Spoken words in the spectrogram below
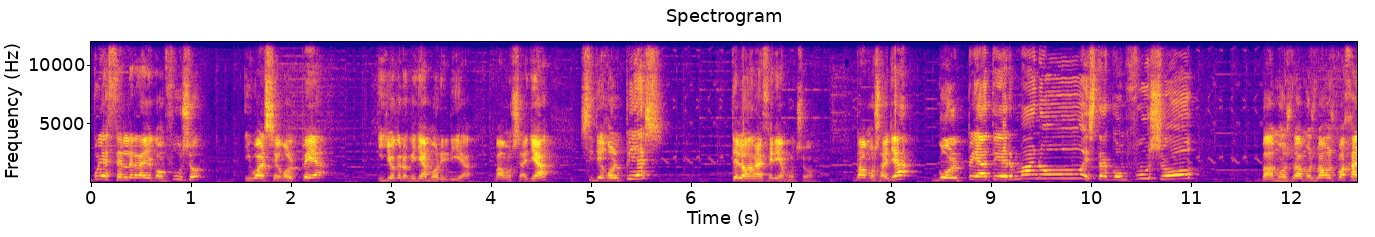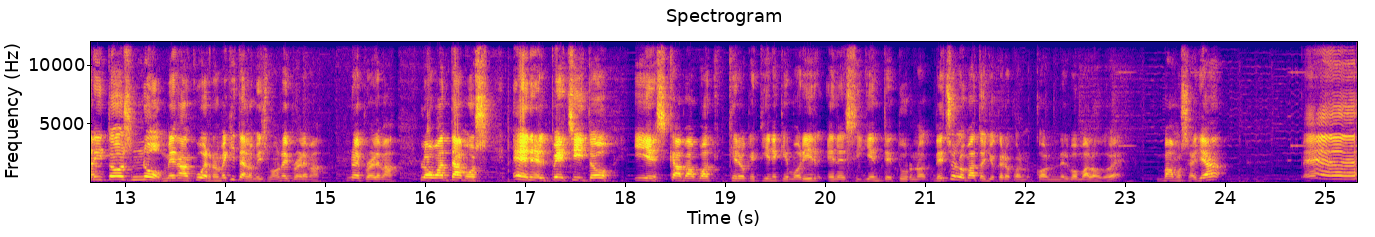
Voy a hacerle rayo confuso. Igual se golpea. Y yo creo que ya moriría. Vamos allá. Si te golpeas, te lo agradecería mucho. Vamos allá. Golpéate, hermano. Está confuso. Vamos, vamos, vamos, pajaritos. No, mega cuerno. Me quita lo mismo. No hay problema. No hay problema. Lo aguantamos en el pechito. Y Skabawak creo que tiene que morir en el siguiente turno. De hecho, lo mato yo creo con, con el bomba lodo, ¿eh? Vamos allá. Eh...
